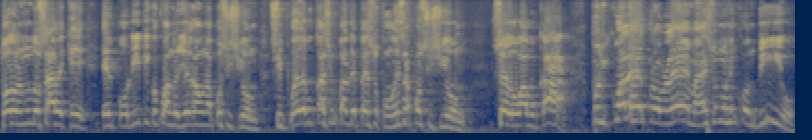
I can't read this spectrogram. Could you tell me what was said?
Todo el mundo sabe que el político cuando llega a una posición, si puede buscarse un par de pesos con esa posición, se lo va a buscar. Pero ¿y cuál es el problema? Eso no es escondido.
